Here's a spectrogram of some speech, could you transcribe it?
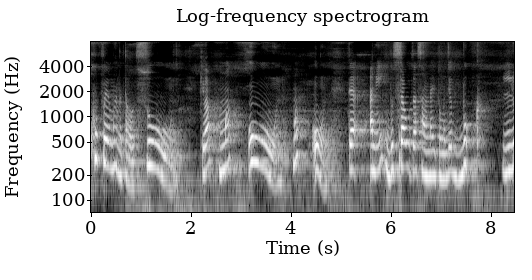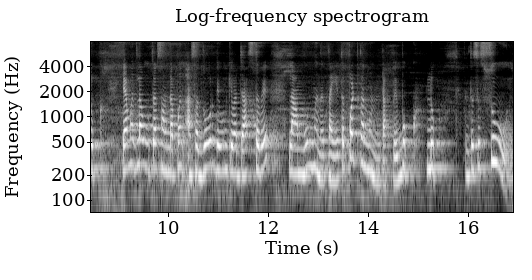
खूप वेळ म्हणत आहोत. सून किंवा मग ऊन मग ऊन. त्या आणि दुसरा ऊचा साऊंड आहे तो म्हणजे बुक. लुक यामधला उचा साऊंड आपण असा जोर देऊन किंवा जास्त वेळ लांबून म्हणत नाही आहे तर पटकन म्हणून टाकतोय. बुक लुक पण तसं सून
